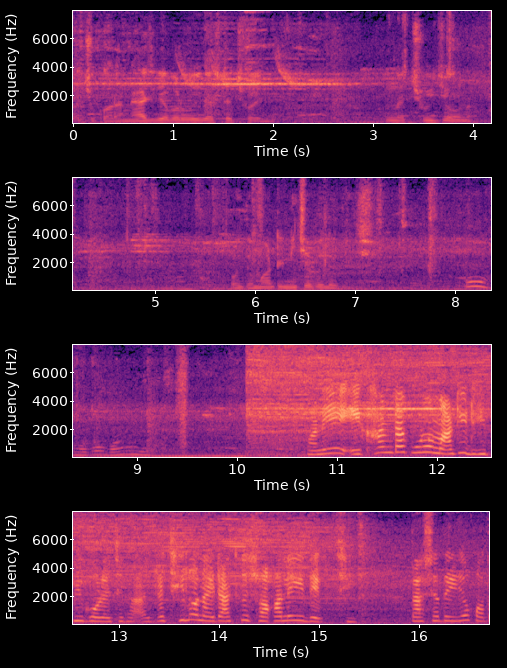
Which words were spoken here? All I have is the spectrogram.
কিছু করার নেই আজকে আবার ওই গাছটা ছড়ি না না ছুঁইছেও না। ওই তো মাটি নিচে ফেলে দিয়েছি। ও ভগবান। মানে এখানটা পুরো মাটি ঢিপি করেছে এটা ছিল না এটা আজকে সকালেই দেখছি। তার সাথে এই যে কত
